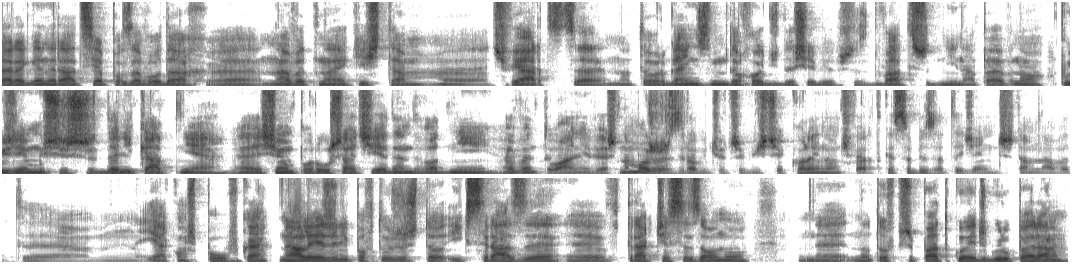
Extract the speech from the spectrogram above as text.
ta regeneracja po zawodach, e, nawet na jakiejś tam e, ćwiartce, no to organizm dochodzi do siebie przez 2-3 dni na pewno. Później musisz delikatnie e, się poruszać, jeden, dwa dni, ewentualnie wiesz, no możesz zrobić oczywiście kolejną ćwiartkę sobie za tydzień, czy tam nawet jakąś połówkę. No ale jeżeli powtórzysz to x razy w trakcie sezonu, no to w przypadku age groupera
